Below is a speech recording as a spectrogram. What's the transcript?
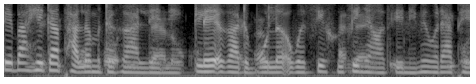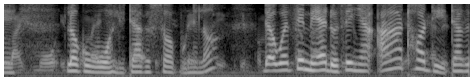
သေဘဟေတာဖာလမတကလည်းနေကလေအကတဘူလအဝသိခုသိညာအသိနေမေဝဒဖဲလောကဝလီတာကဆော့ဘူးနေလောဒဝသိမေအဒိုသိညာအားထောဒီတာဂ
